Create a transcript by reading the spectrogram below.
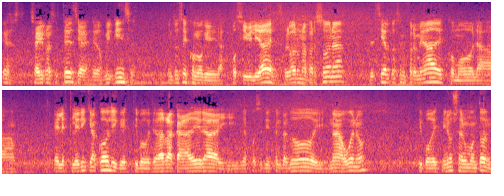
es- ya hay resistencia desde 2015. Entonces como que las posibilidades de salvar a una persona de ciertas enfermedades como la el Escherichia coli, que es tipo que te agarra cagadera y después se te infecta todo y nada bueno, tipo disminuyen un montón.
